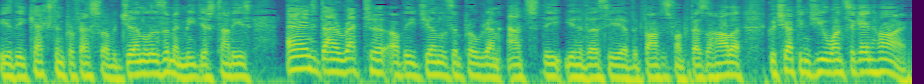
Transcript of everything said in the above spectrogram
He's the Caxton Professor of Journalism and Media Studies and Director of the Journalism Program at the University of Witwatersrand. Professor Harber, good chatting to you once again. Hi.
